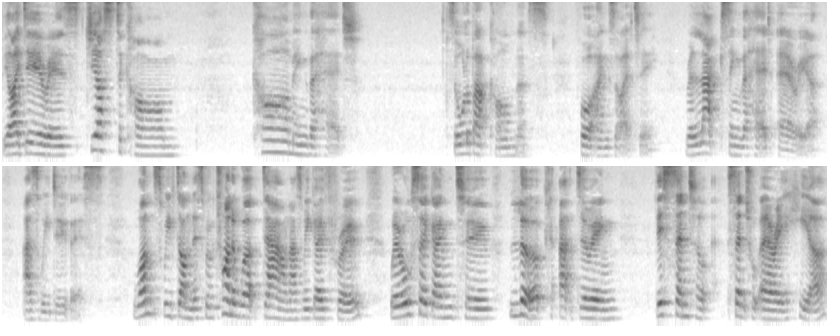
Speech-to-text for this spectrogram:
The idea is just to calm, calming the head. It's all about calmness for anxiety, relaxing the head area as we do this. Once we've done this, we're trying to work down as we go through. We're also going to look at doing this central, central area here,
